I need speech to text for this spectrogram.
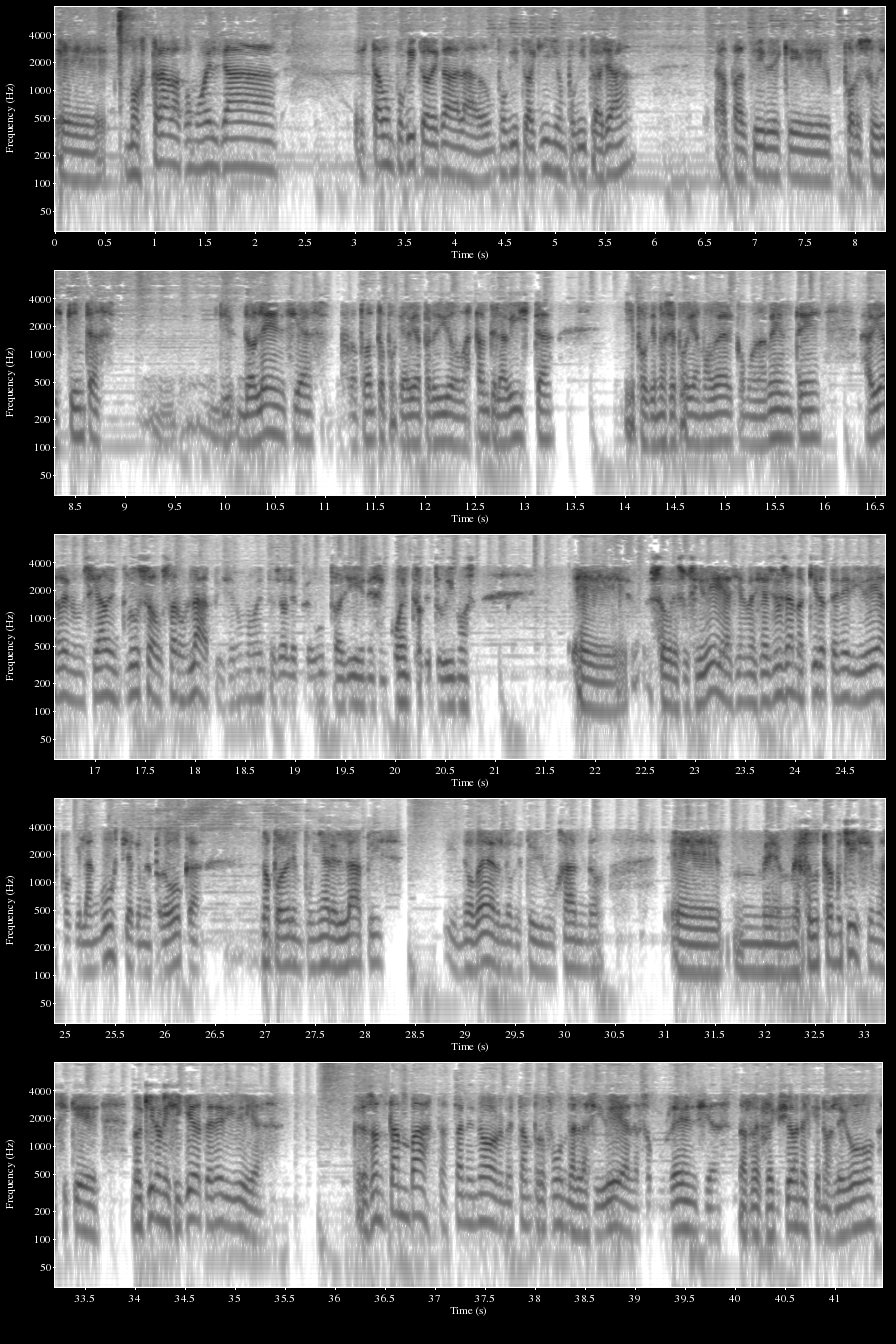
Eh, mostraba como él ya estaba un poquito de cada lado, un poquito aquí y un poquito allá, a partir de que por sus distintas mm, dolencias, por lo pronto porque había perdido bastante la vista y porque no se podía mover cómodamente, había renunciado incluso a usar un lápiz. En un momento yo le pregunto allí en ese encuentro que tuvimos eh, sobre sus ideas y él me decía, yo ya no quiero tener ideas porque la angustia que me provoca no poder empuñar el lápiz y no ver lo que estoy dibujando eh, me, frustra muchísimo, así que no quiero ni siquiera tener ideas. Pero son tan vastas, tan enormes, tan profundas las ideas, las ocurrencias, las reflexiones que nos legó,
